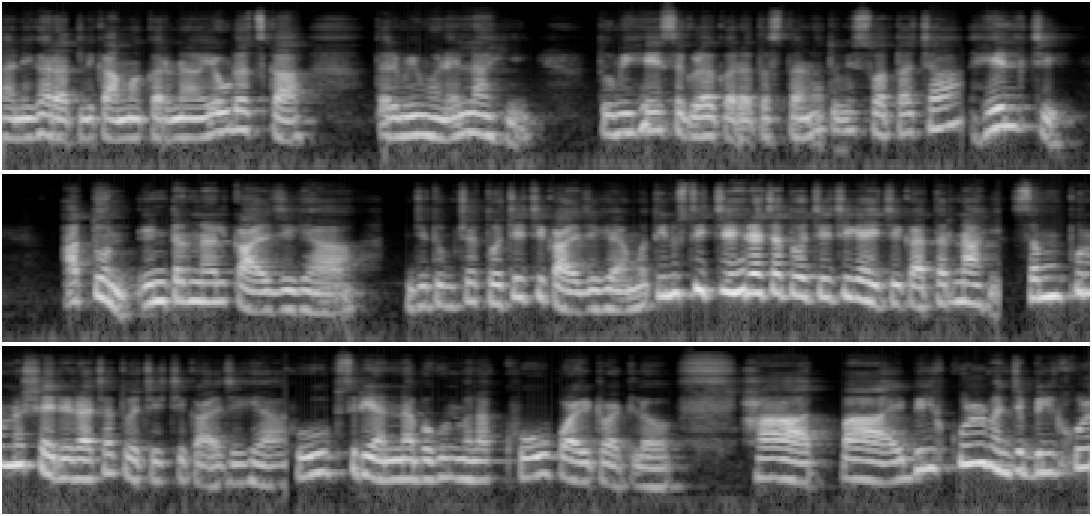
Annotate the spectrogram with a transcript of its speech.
आणि घरातली कामं करणं एवढंच का? तर मी म्हणेल नाही. तुम्ही हे सगळं करत असताना तुम्ही स्वतःच्या हेल्थची आतून इंटरनल काळजी घ्या. म्हणजे तुमच्या त्वचेची काळजी घ्या. मग ती नुसती चेहऱ्याच्या त्वचेची घ्यायची का? तर नाही. संपूर्ण शरीराच्या त्वचेची काळजी घ्या. खूप स्त्रियांना बघून मला खूप वाईट वाटलं. हात पाय बिलकुल म्हणजे बिलकुल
